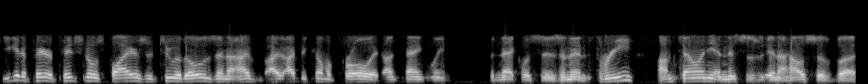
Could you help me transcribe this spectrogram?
You get a pair of pinch nose pliers or two of those, and I've I, I've become a pro at untangling the necklaces. And then three, I'm telling you, and this is in a house of uh,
